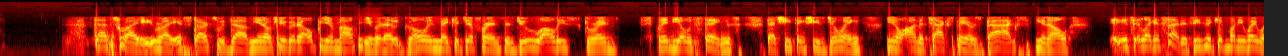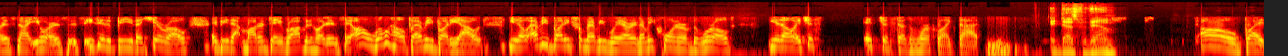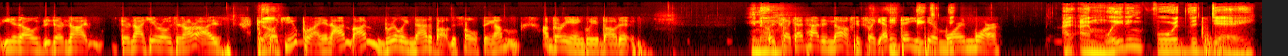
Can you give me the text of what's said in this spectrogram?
That's right, right. It starts with them. You know, if you're going to open your mouth and you're going to go and make a difference and do all these grand, grandiose things that she thinks she's doing, you know, on the taxpayers' backs, you know, it's like I said, it's easy to give money away when it's not yours. It's easy to be the hero and be that modern day Robin Hood and say, "Oh, we'll help everybody out." You know, everybody from everywhere in every corner of the world. You know, it just it just doesn't work like that. It does for them. Oh, but you know they're not they're not heroes in our eyes. No. like you, Brian, I'm I'm really mad about this whole thing. I'm I'm very angry about it. You know, It's like I've had enough. It's like every day you Ex- hear more and more. I, I'm waiting for the day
